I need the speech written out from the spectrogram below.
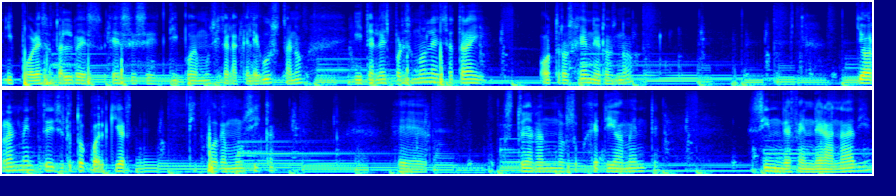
y por eso tal vez es ese tipo de música la que le gusta, ¿no? Y tal vez por eso no les atrae otros géneros, ¿no? Yo realmente disfruto cualquier tipo de música. Eh, estoy hablando subjetivamente, sin defender a nadie.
